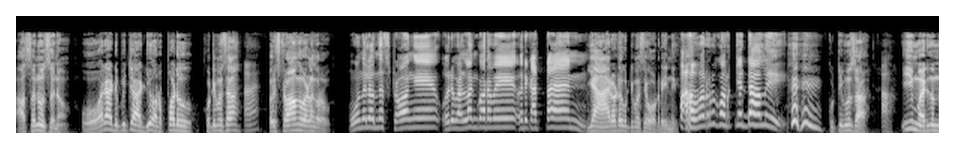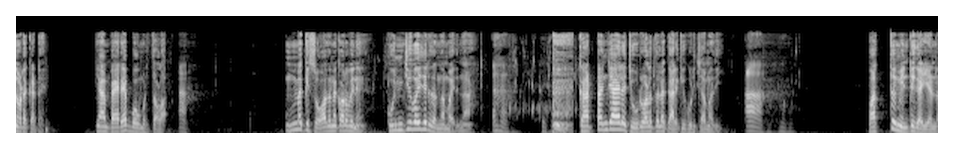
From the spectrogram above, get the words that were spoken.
അസനോ അസനോ. ഓരടുപ്പിച്ച അടി ഉറപ്പാടൂ. കുട്ടിമസ? ഒരു സ്ട്രോങ് വെള്ളം കുറവ്. മൂന്നിലൊന്ന് സ്ട്രോങ് ഒരു വെള്ളം കുറവ് ഒരു കട്ടൻ. ഈ ആരോടെ കുട്ടിമൂസ ഓർഡർ ചെയ്യുന്നത് പവർ കുറയ്ക്കണ്ടാൾ. കുട്ടിമൂസ ആ. ഈ മരുന്നൊന്നും ഇടക്കട്ടെ ഞാൻ പേരെ ബോംബെടുത്തോളാം ആ. ഉമ്മയ്ക്ക് ശോധനക്കുറവിന് കുഞ്ചു വൈദ്യര് തന്ന മരുന്നാ. കട്ടൻ ചായല ചൂടുവെള്ളത്തിലെ കലക്കി കുടിച്ചാൽ മതി. ആ. പത്ത് മിനിറ്റ് കഴിയണ്ട.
